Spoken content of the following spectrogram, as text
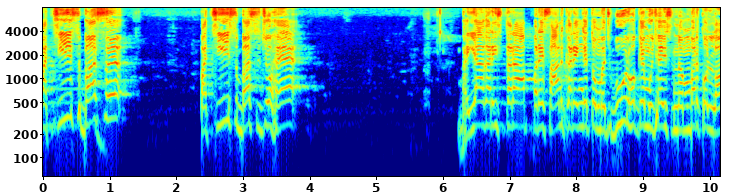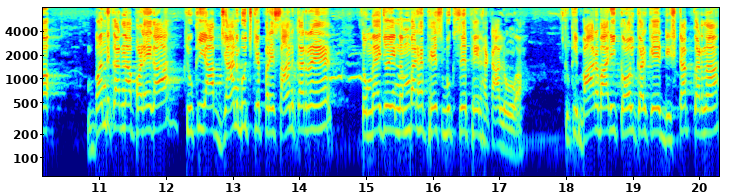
25 बस 25 बस जो है, भैया अगर इस तरह आप परेशान करेंगे तो मजबूर होकर मुझे इस नंबर को बंद करना पड़ेगा, क्योंकि आप जानबूझ के परेशान कर रहे हैं तो मैं जो ये नंबर है फेसबुक से फिर हटा लूँगा, क्योंकि बार बार ही कॉल करके डिस्टर्ब करना,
